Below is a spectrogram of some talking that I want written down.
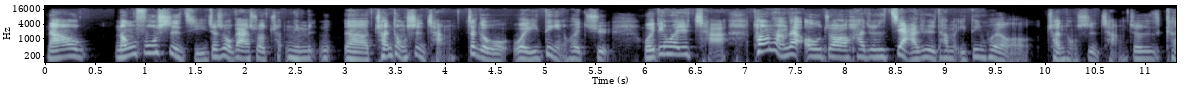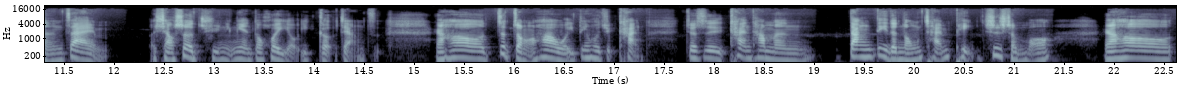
然后农夫市集就是我刚才说传你们呃传统市场，这个我我一定也会去，我一定会去查。通常在欧洲的话，就是假日他们一定会有传统市场，就是可能在小社区里面都会有一个这样子。然后这种的话，我一定会去看，就是看他们当地的农产品是什么，然后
